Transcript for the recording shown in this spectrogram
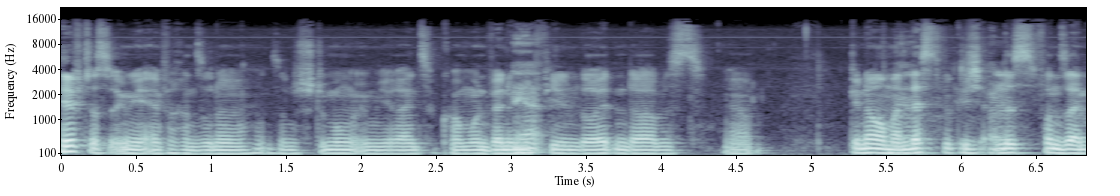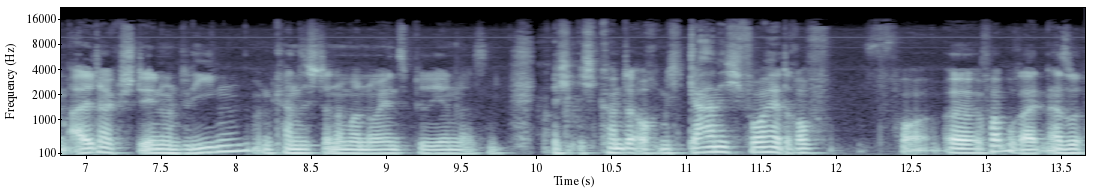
hilft das irgendwie einfach in so eine, in so eine Stimmung irgendwie reinzukommen und wenn du ja. mit vielen Leuten da bist, ja. Genau, man ja, lässt wirklich alles von seinem Alltag stehen und liegen und kann sich dann nochmal neu inspirieren lassen. Ich, ich konnte auch mich gar nicht vorher darauf vor, äh, vorbereiten. Also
